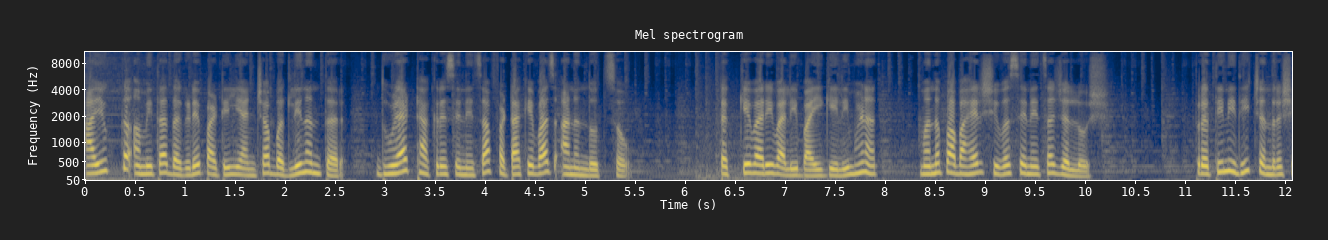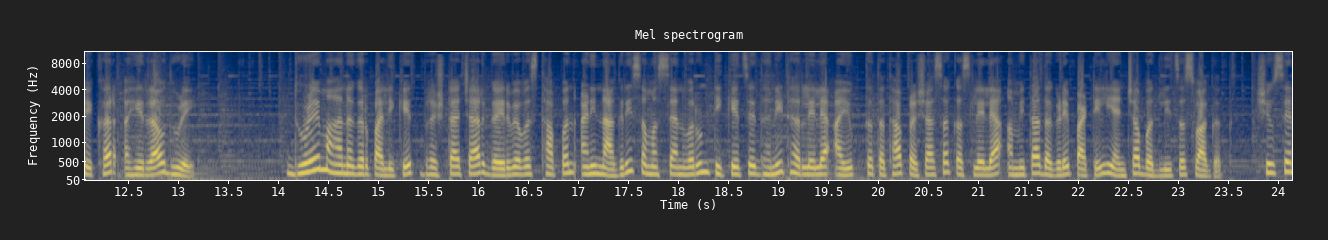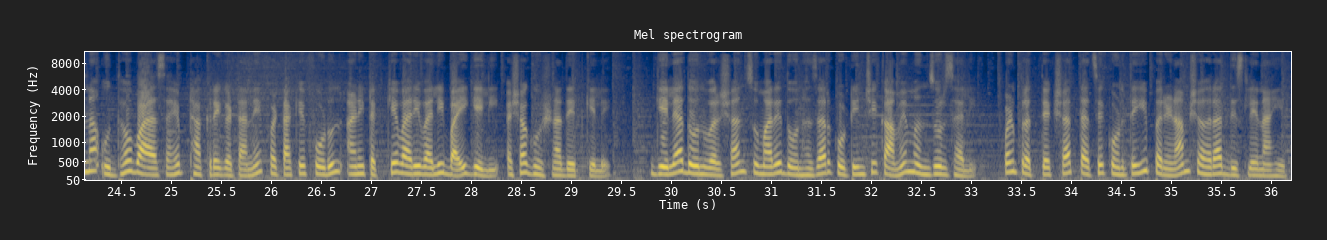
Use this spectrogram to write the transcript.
आयुक्त अमिता दगडे पाटील यांच्या बदलीनंतर धुळ्यात ठाकरे सेनेचा फटाकेबाज आनंदोत्सव. टक्केवारीवाली बाई गेली म्हणत मनपाबाहेर शिवसेनेचा जल्लोष. प्रतिनिधी चंद्रशेखर अहिरराव धुळे. धुळे महानगरपालिकेत भ्रष्टाचार गैरव्यवस्थापन आणि नागरी समस्यांवरून टीकेचे धनी ठरलेल्या आयुक्त तथा प्रशासक असलेल्या अमिता दगडे पाटील यांच्या बदलीचं स्वागत. शिवसेना उद्धव बाळासाहेब ठाकरे गटाने फटाके फोडून आणि टक्केवारीवाली बाई गेली अशा घोषणा देत केले. गेल्या दोन वर्षांत सुमारे दोन हजार कोटींची कामे मंजूर झाली पण प्रत्यक्षात त्याचे कोणतेही परिणाम शहरात दिसले नाहीत.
